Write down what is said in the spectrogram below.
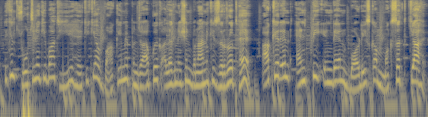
लेकिन सोचने की बात यह है कि क्या वाकई में पंजाब को एक अलग नेशन बनाने की ज़रूरत है? आखिर इन एंटी इंडियन बॉडीज का मकसद क्या है?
